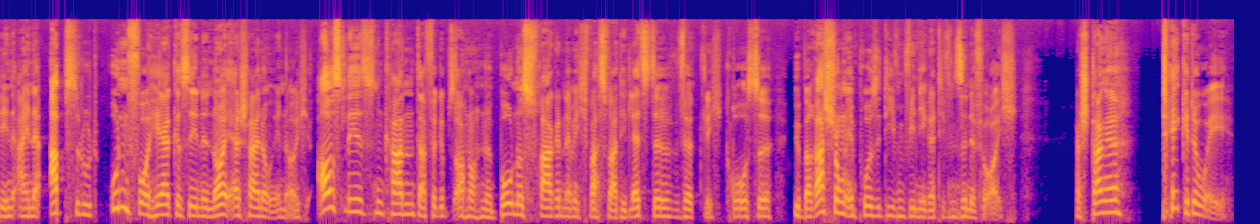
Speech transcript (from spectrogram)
den eine absolut unvorhergesehene Neuerscheinung in euch auslesen kann. Dafür gibt es auch noch eine Bonusfrage, nämlich was war die letzte wirklich große Überraschung im positiven wie negativen Sinne für euch? Herr Stange, take it away.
